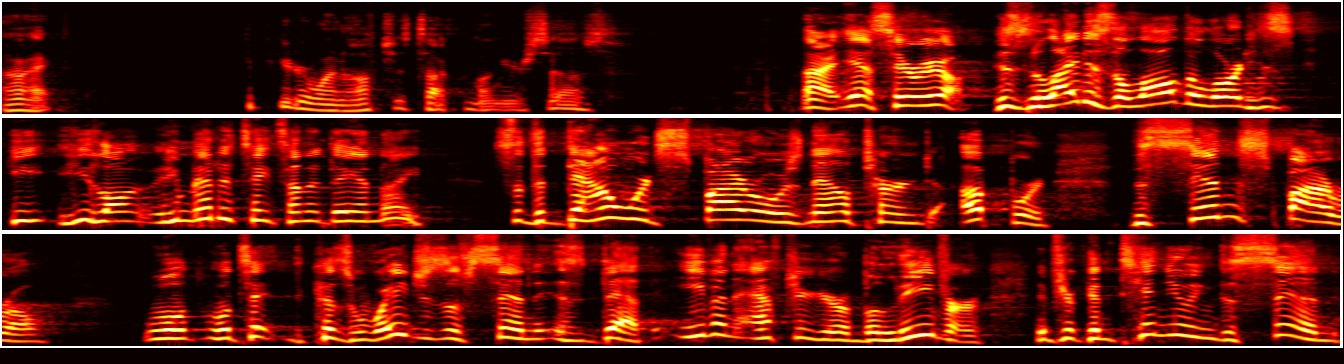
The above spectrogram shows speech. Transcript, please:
All right. Computer went off. Just talk among yourselves. All right. Yes. Here we go. His delight is the law of the Lord. His he he he meditates on it day and night. So the downward spiral is now turned upward. The sin spiral will, will take, because the wages of sin is death. Even after you're a believer, if you're continuing to sin,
